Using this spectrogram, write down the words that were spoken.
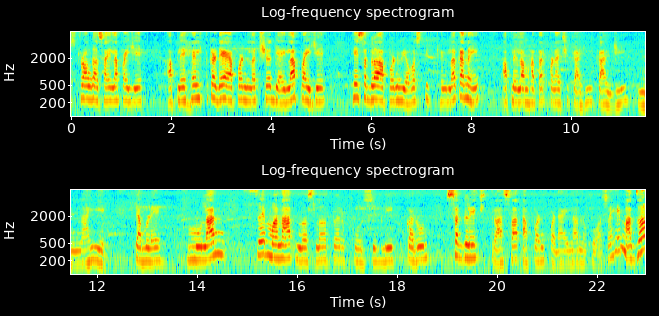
स्ट्रॉंग असायला पाहिजे. आपले हेल्थकडे आपण लक्ष द्यायला पाहिजे. हे सगळं आपण व्यवस्थित ठेवलं का नाही आपल्याला म्हातारपणाची काही काळजी नाही आहे त्यामुळे मुलां जे मनात नसलं तर फोर्सिबली करून सगळेच त्रासात आपण पडायला नको. असं हे माझं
